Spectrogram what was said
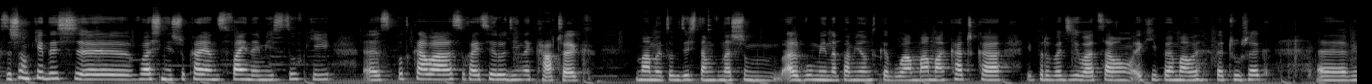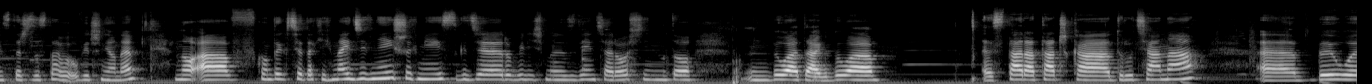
Zresztą kiedyś właśnie szukając fajnej miejscówki spotkała, słuchajcie, rodzinę kaczek. Mamy to gdzieś tam w naszym albumie na pamiątkę, była mama kaczka i prowadziła całą ekipę małych kaczuszek, e, więc też zostały uwiecznione. No a w kontekście takich najdziwniejszych miejsc, gdzie robiliśmy zdjęcia roślin, no to mm, była tak, była e, stara taczka druciana, e, były,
